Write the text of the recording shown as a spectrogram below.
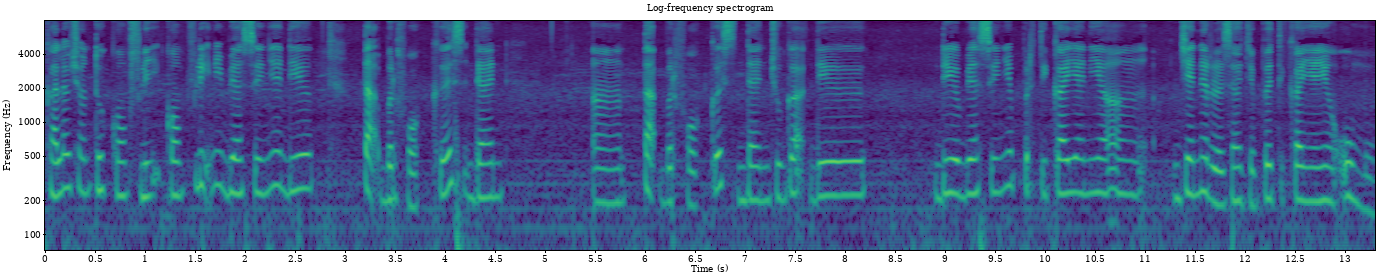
Kalau contoh konflik, konflik ni biasanya dia tak berfokus dan uh, tak berfokus dan juga dia dia biasanya pertikaian yang general saja, pertikaian yang umum.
